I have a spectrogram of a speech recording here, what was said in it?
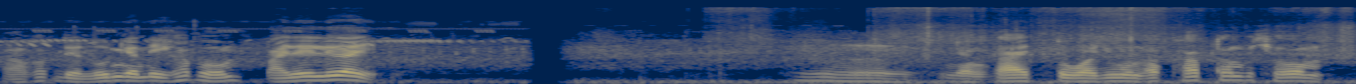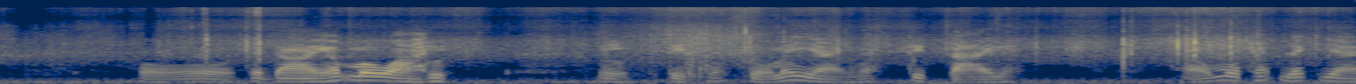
เอาครับเดี๋ยวลุ้นกันอีกครับผม ไปเรื่อยๆ อืมยังได้ตัวอยู่นะครับท่านผู้ชม โอ้จะได้ครับเมื่อวาน นี่ติดนะตัวไม่ใหญ่นะ ติดตายเลย เอาหมดครับเล็กใหญ่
